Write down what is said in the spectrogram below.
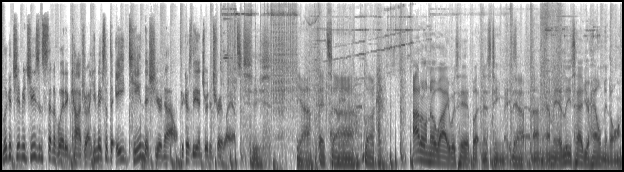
Look at Jimmy G's incentive-laden contract. He makes up to 18 this year now because of the injury to Trey Lance. Jeez. Yeah, it's uh, look. I don't know why he was headbutting his teammates. Yeah. man. I mean, I mean, at least have your helmet on.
